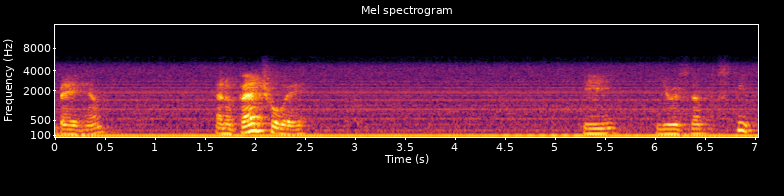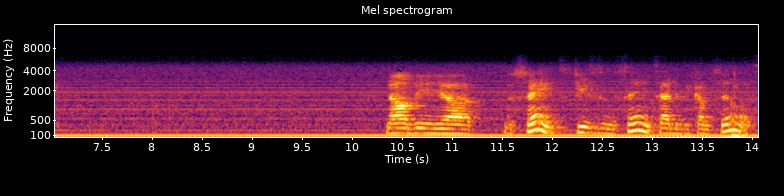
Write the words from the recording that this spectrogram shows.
obey him. And eventually, he used them to speak. Now the uh, the saints, Jesus and the saints, had to become sinless.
